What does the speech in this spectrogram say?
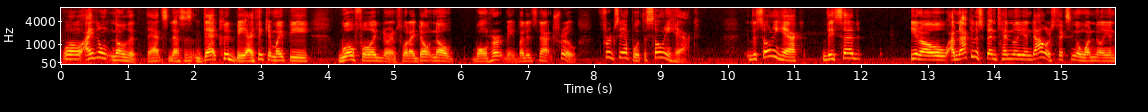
Well, I don't know that that's necessary. That could be. I think it might be willful ignorance. What I don't know won't hurt me, but it's not true. For example, with the Sony hack. The Sony hack, they said, you know, I'm not going to spend $10 million fixing a $1 million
